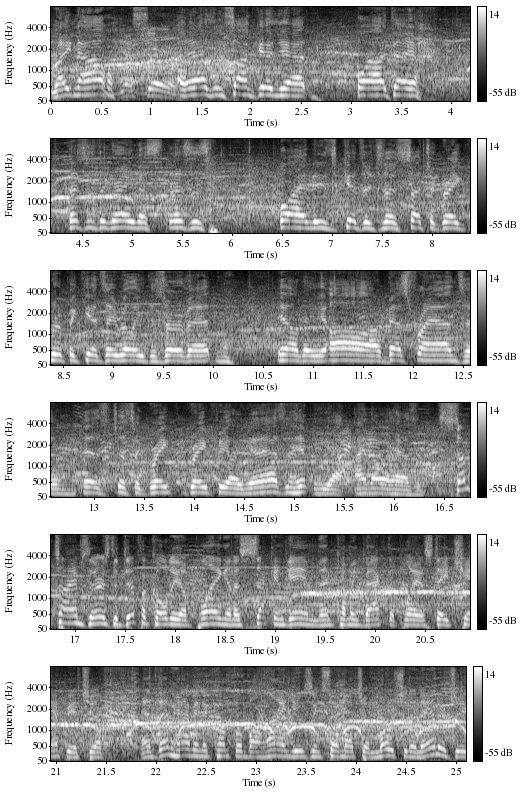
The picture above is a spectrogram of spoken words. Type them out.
Right now? Yes, sir. It hasn't sunk in yet. Boy, I tell you, this is the greatest. This is, boy, these kids are just such a great group of kids. They really deserve it. And, you know, they all are best friends, and it's just a great, great feeling. It hasn't hit me yet. I know it hasn't. Sometimes there's the difficulty of playing in a second game and then coming back to play a state championship and then having to come from behind using so much emotion and energy,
